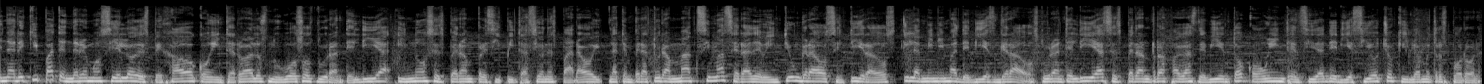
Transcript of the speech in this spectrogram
En Arequipa tendremos cielo despejado con intervalos nubosos durante el día y no se esperan precipitaciones para hoy. La temperatura máxima será de 21 grados centígrados y la mínima de 10 grados. Durante el día se esperan ráfagas de viento con una intensidad de 18 kilómetros por hora.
